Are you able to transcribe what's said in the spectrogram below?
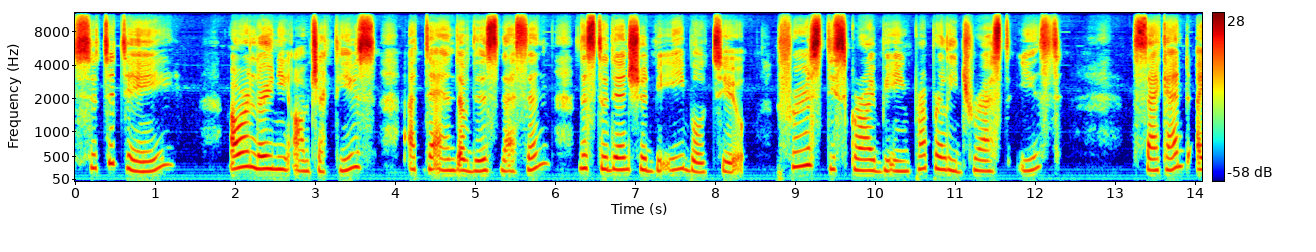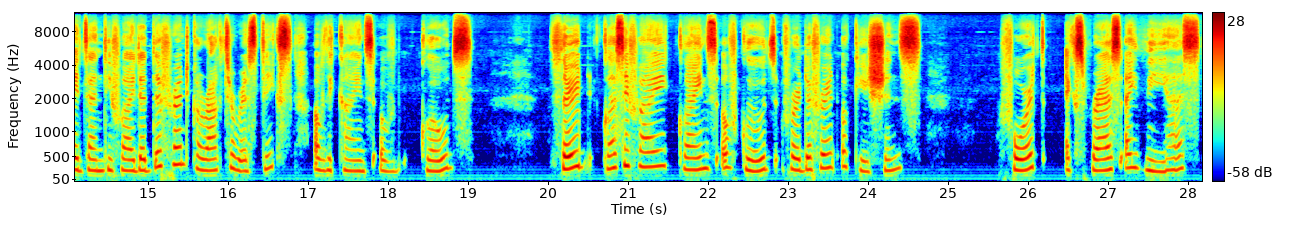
So today, our learning objectives at the end of this lesson, the student should be able to first describe being properly dressed is Second, identify the different characteristics of the kinds of clothes. Third, classify kinds of clothes for different occasions. Fourth, express ideas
